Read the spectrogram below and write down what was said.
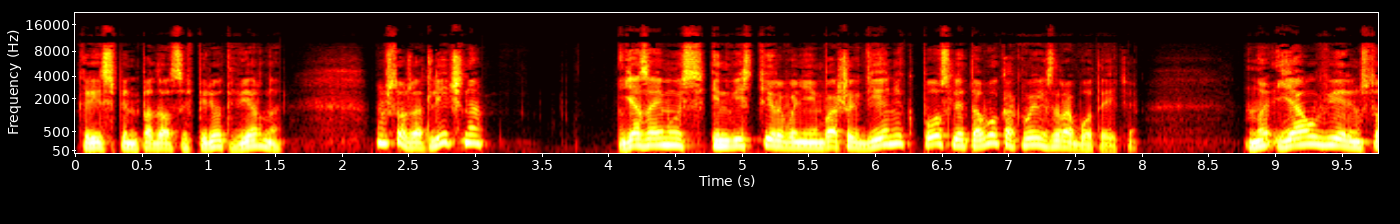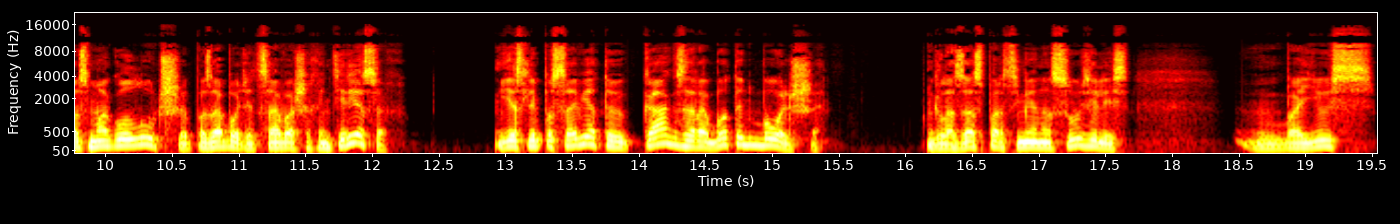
Криспин подался вперед, верно? Ну что же, отлично. Я займусь инвестированием ваших денег после того, как вы их заработаете. Но я уверен, что смогу лучше позаботиться о ваших интересах, если посоветую, как заработать больше. Глаза спортсмена сузились. Боюсь,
